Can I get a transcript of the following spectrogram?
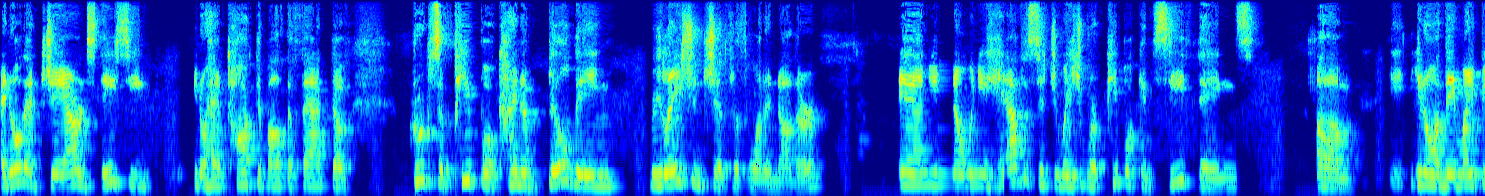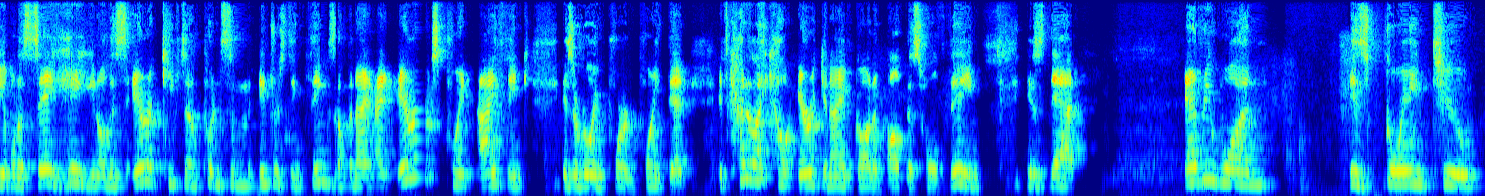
I know that JR and Stacy, you know, had talked about the fact of groups of people kind of building relationships with one another. And you know, when you have a situation where people can see things, um, you know, and they might be able to say, "Hey, you know, this Eric keeps on putting some interesting things up." And I, I Eric's point, I think, is a really important point. That it's kind of like how Eric and I have gone about this whole thing, is that everyone is going to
